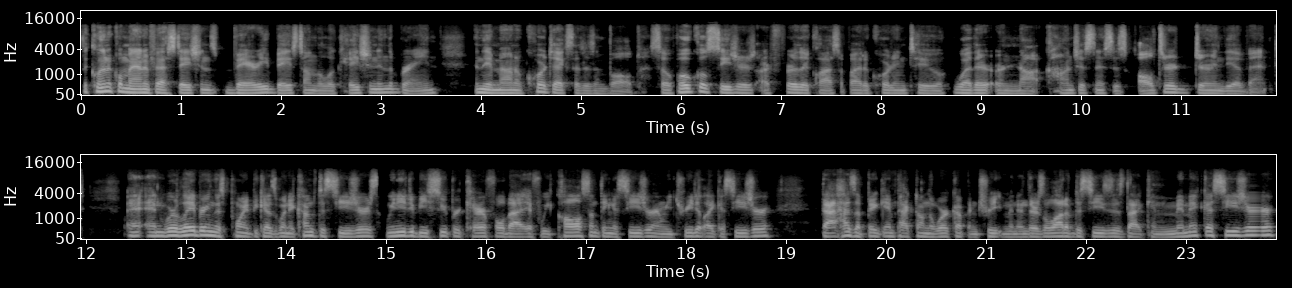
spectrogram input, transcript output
The clinical manifestations vary based on the location in the brain and the amount of cortex that is involved. So, focal seizures are further classified according to whether or not consciousness is altered during the event. And we're laboring this point because when it comes to seizures, we need to be super careful that if we call something a seizure and we treat it like a seizure, that has a big impact on the workup and treatment. And there's a lot of diseases that can mimic a seizure,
